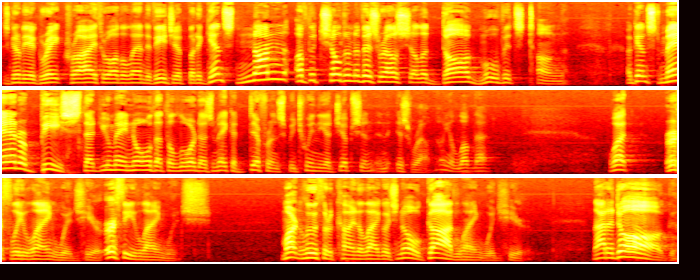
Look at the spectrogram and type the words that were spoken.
There's going to be a great cry through all the land of Egypt, but against none of the children of Israel shall a dog move its tongue. Against man or beast, that you may know that the Lord does make a difference between the Egyptian and Israel. Don't you love that? What earthly language here, earthy language. Martin Luther kind of language. No, God language here. Not a dog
